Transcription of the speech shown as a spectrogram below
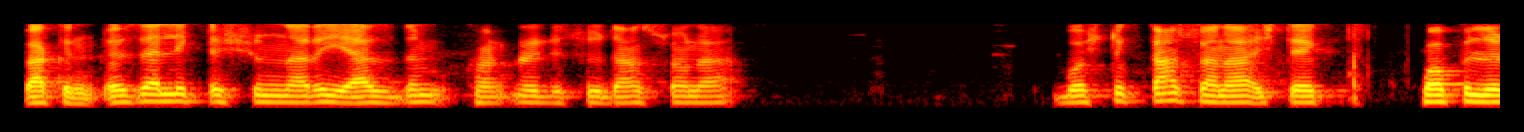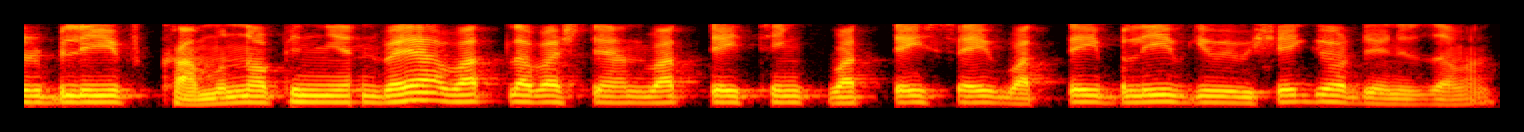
Bakın özellikle şunları yazdım. Contrary to'dan sonra boşluktan sonra işte popular belief, common opinion veya what'la başlayan what they think, what they say, what they believe gibi bir şey gördüğünüz zaman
